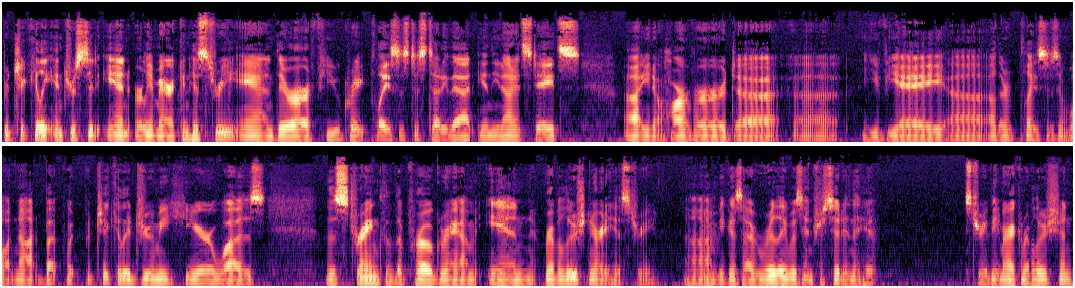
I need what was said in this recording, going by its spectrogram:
particularly interested in early American history, and there are a few great places to study that in the United States. Uh, you know, Harvard, uh, UVA, uh, uh, other places, and whatnot. But what particularly drew me here was the strength of the program in revolutionary history, mm-hmm. because I really was interested in the history of the American Revolution,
